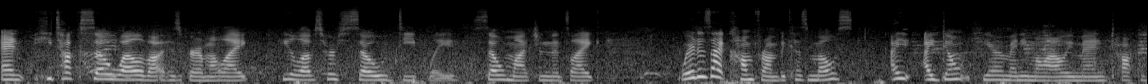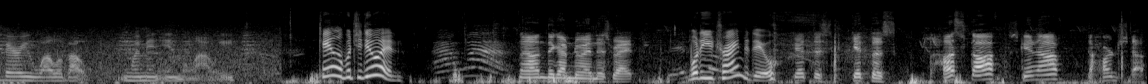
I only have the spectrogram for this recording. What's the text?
and he talks so well about his grandma like he loves her so deeply so much. And it's like where does that come from because most i i don't hear many malawi men talk very well about women in malawi caleb what you doing I don't think I'm doing this right. what are you trying to do Get this, get this husk off, skin off, the hard stuff.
